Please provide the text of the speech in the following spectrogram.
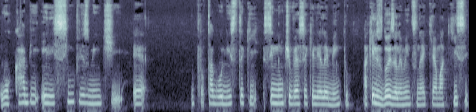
o Okabe, ele simplesmente é o protagonista que, se não tivesse aquele elemento, aqueles dois elementos, né, que é a Makisi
